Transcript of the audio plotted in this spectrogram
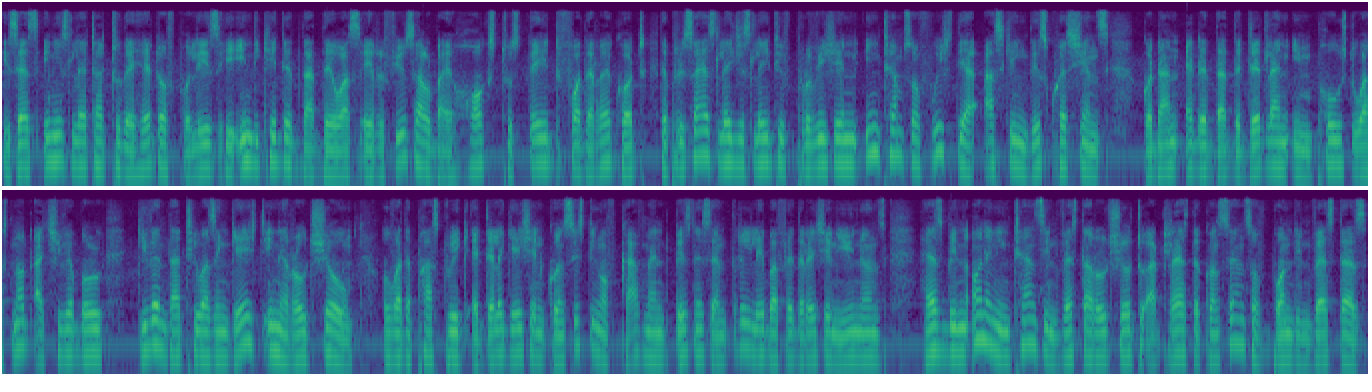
He says in his letter to the head of police, he indicated that there was a refusal by Hawks to state for the record the precise legislative provision in terms of which they are asking these questions. Gordhan added that the deadline imposed was not achievable given that he was engaged in a roadshow. Over the past week, a delegation consisting of government, business, and three labor federation unions has been on an intense investor roadshow to address the concerns of bond investors.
